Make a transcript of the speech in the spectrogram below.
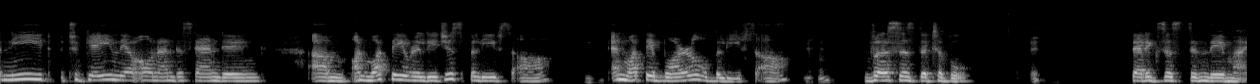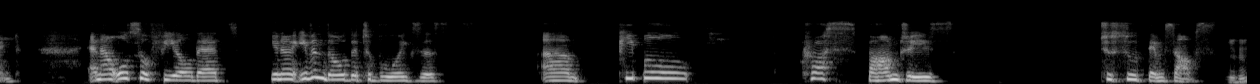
need to gain their own understanding um, on what their religious beliefs are mm-hmm. and what their moral beliefs are. Mm-hmm. Versus the taboo okay. that exists in their mind and i also feel that you know even though the taboo exists um, people cross boundaries to suit themselves. Mm-hmm.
